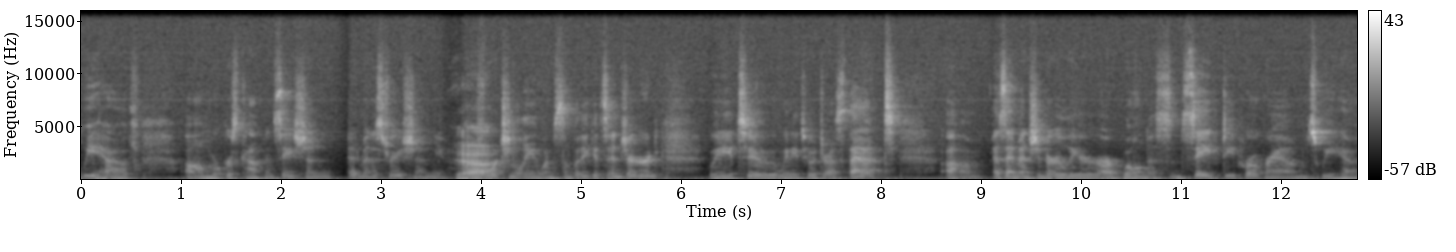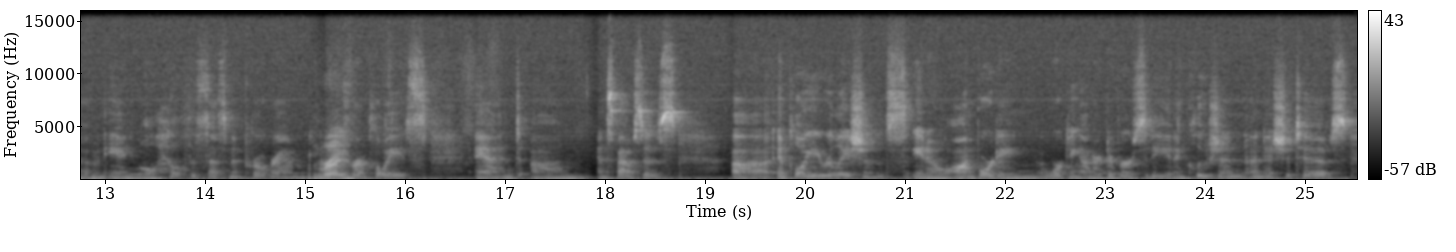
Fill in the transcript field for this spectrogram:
We have um, workers' compensation administration. You know, Yeah. Unfortunately, when somebody gets injured, we need to we need to address that. Um, as I mentioned earlier, our wellness and safety programs. We have an annual health assessment program Right. for employees and um, and spouses. Uh, employee relations, you know, onboarding, working on our diversity and inclusion initiatives,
